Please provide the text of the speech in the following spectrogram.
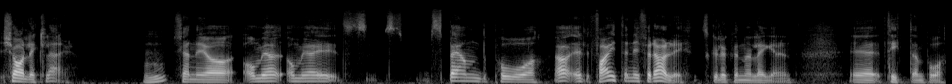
Charles Leclerc. Mm. Känner jag, om jag, om jag är spänd på, ja, fighten i Ferrari skulle jag kunna lägga den eh, titeln på.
